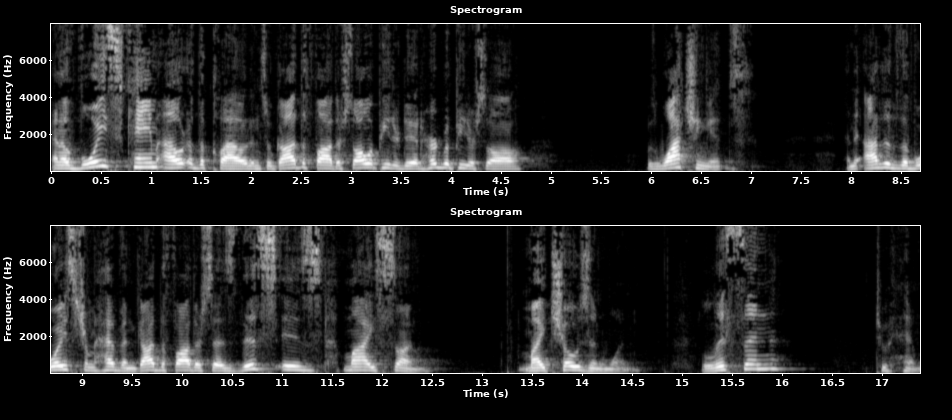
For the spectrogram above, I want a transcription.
And a voice came out of the cloud, and so God the Father saw what Peter did, heard what Peter saw, was watching it. And out of the voice from heaven, God the Father says, This is my Son, my chosen one. Listen to him.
